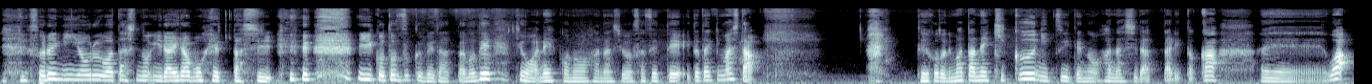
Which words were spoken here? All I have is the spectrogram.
それによる私のイライラも減ったし いいことずくめだったので、今日はね、このお話をさせていただきました。はい。ということで、またね、聞くについての話だったりとか、えー、は、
